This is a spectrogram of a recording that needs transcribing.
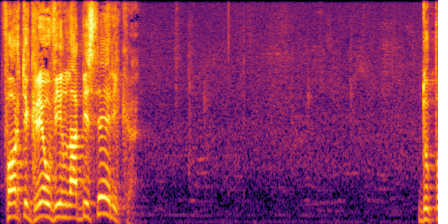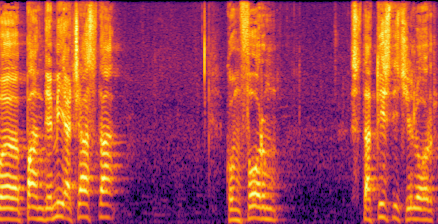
Foarte greu vin la biserică. După pandemia aceasta, conform statisticilor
